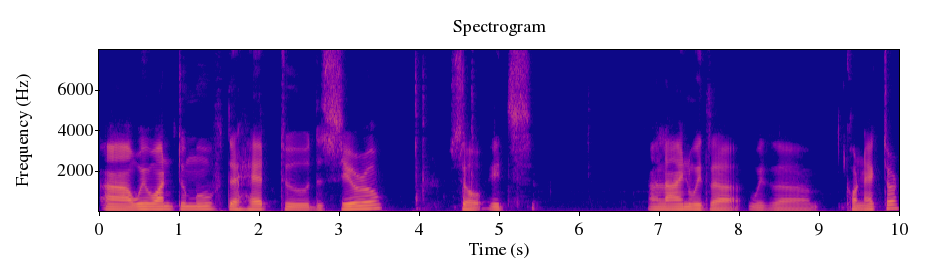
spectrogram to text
Uh, we want to move the head to the zero. So it's aligned with the with the connector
